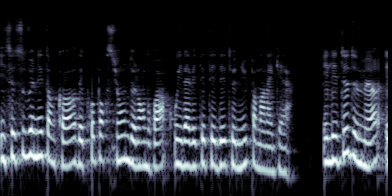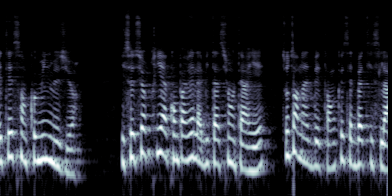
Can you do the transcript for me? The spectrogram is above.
Il se souvenait encore des proportions de l'endroit où il avait été détenu pendant la guerre, et les deux demeures étaient sans commune mesure. Il se surprit à comparer l'habitation au terrier, tout en admettant que cette bâtisse-là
